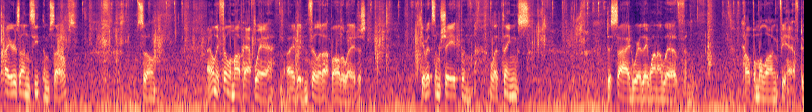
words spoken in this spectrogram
tires unseat themselves. So I only fill them up halfway. I didn't fill it up all the way. Just give it some shape and let things decide where they want to live and help them along if you have to.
